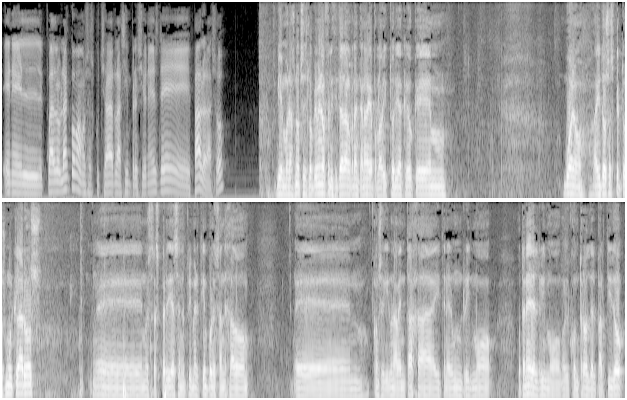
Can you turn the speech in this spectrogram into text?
en el cuadro blanco vamos a escuchar las impresiones de Pablo Lasso. Bien, buenas noches. Lo primero, felicitar al Gran Canaria por la victoria. Creo que. Mm, bueno, hay dos aspectos muy claros. Eh, nuestras pérdidas en el primer tiempo les han dejado eh, conseguir una ventaja y tener un ritmo, o tener el ritmo, el control del partido.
